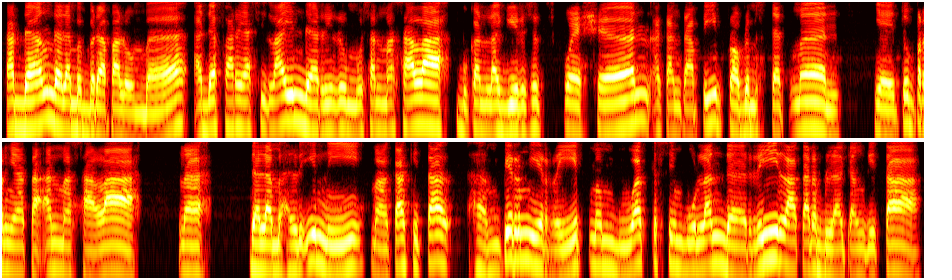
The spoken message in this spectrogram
kadang dalam beberapa lomba ada variasi lain dari rumusan masalah, bukan lagi research question, akan tapi problem statement, yaitu pernyataan masalah. Nah, dalam hal ini, maka kita hampir mirip membuat kesimpulan dari latar belakang kita,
